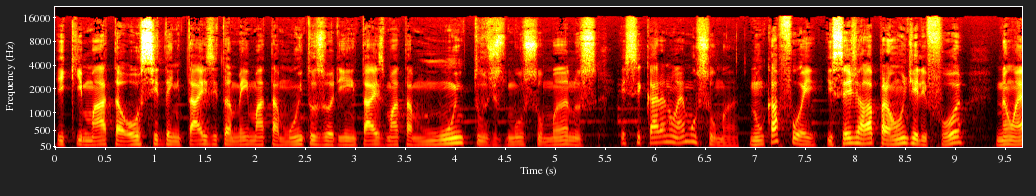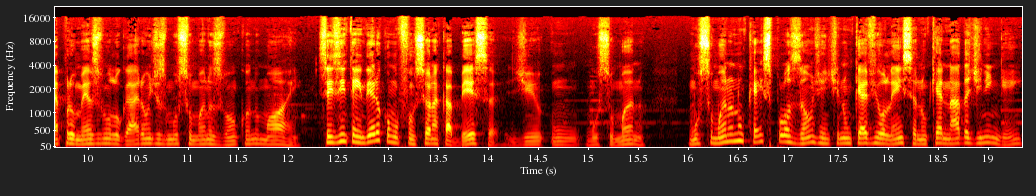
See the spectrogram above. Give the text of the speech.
e que mata ocidentais e também mata muitos orientais, mata muitos muçulmanos, esse cara não é muçulmano, nunca foi. E seja lá para onde ele for, não é para o mesmo lugar onde os muçulmanos vão quando morrem. Vocês entenderam como funciona a cabeça de um muçulmano? muçulmano não quer explosão, gente, não quer violência, não quer nada de ninguém.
